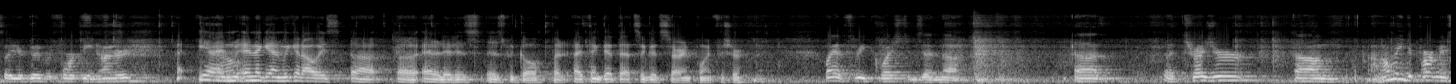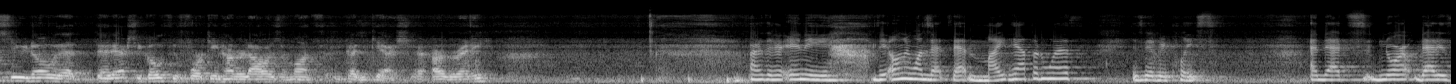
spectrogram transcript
So you're good with 1,400? Yeah, and, and again, we could always uh, uh, edit it as, as we go, but I think that that's a good starting point for sure. Well, I have three questions, and, uh, uh, uh, Treasurer, um, how many departments do you know that, that actually go through $1,400 a month in petty cash? Are there any? Are there any, the only one that that might happen with is going to be police. And that's nor, that is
